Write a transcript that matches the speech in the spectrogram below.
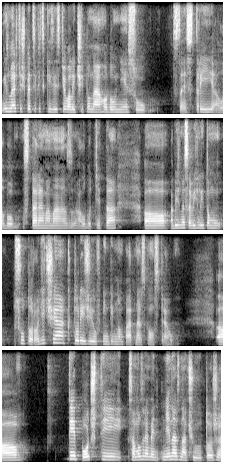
My sme ešte špecificky zisťovali, či to náhodou nie sú sestry, alebo stará mama, alebo teta, aby sme sa vyhli tomu, sú to rodičia, ktorí žijú v intimnom partnerskom vzťahu. Tie počty samozrejme nenaznačujú to, že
